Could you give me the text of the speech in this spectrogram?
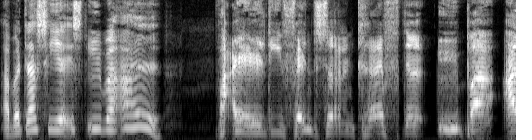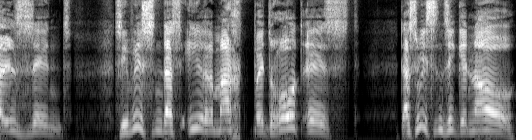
aber das hier ist überall. Weil die finsteren Kräfte überall sind. Sie wissen, dass ihre Macht bedroht ist. Das wissen sie genau,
